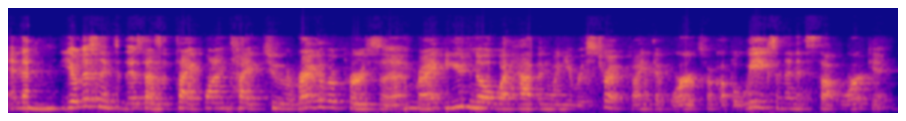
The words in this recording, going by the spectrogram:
And then mm-hmm. you're listening to this as a type 1, type 2, a regular person, right? You know what happened when you restrict, right? It works for a couple of weeks and then it stopped working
